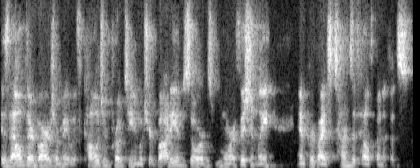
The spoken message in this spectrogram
is that all of their bars are made with collagen protein, which your body absorbs more efficiently and provides tons of health benefits.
